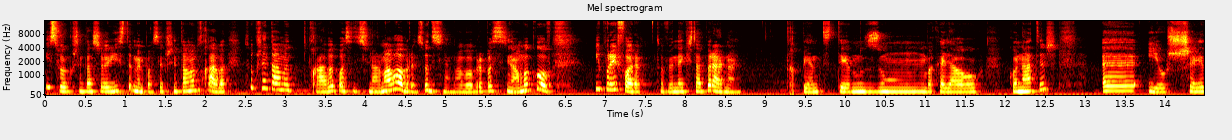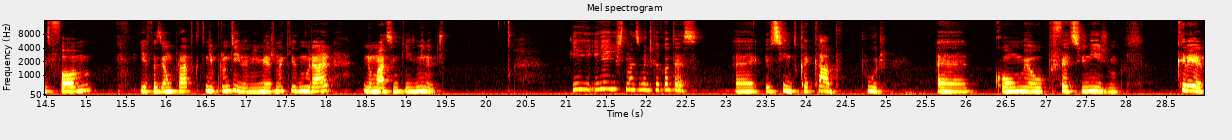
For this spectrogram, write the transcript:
E se vou acrescentar chouriço, também posso acrescentar uma beterraba. Se vou acrescentar uma beterraba, posso adicionar uma abóbora. Se vou adicionar uma abóbora, posso adicionar uma couve. E por aí fora. Estão ver onde é que está a parar, não é? De repente temos um bacalhau com natas uh, e eu cheia de fome ia fazer um prato que tinha prometido a mim mesma que ia demorar no máximo 15 minutos. E, e é isto mais ou menos que acontece. Uh, eu sinto que acabo por uh, com o meu perfeccionismo, querer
